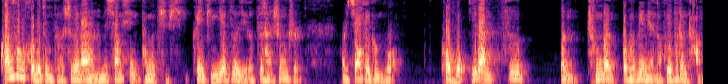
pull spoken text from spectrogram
宽松的货币政策是为了让人们相信他们可以可以凭借自己的资产升值而消费更多。（括弧一旦资本成本不可避免地恢复正常，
